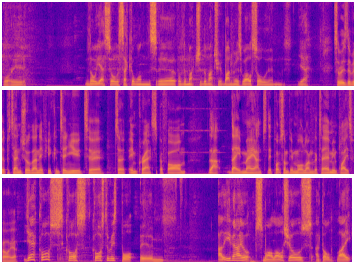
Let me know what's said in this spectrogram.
But uh, no, yeah. So the second one's uh, under match the matchroom banner as well. So um, yeah, So, is there a potential then, if you continue to to impress, perform, that they may actually put something more longer term in place for you? Yeah, of course, of course, of course there is, but um, I'll even eye up small all shows. I don't like.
